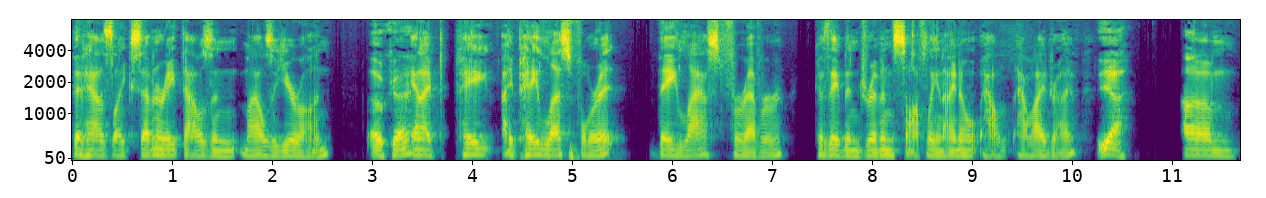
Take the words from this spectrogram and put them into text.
that has like seven or eight thousand miles a year on. Okay. And I pay I pay less for it. They last forever because they've been driven softly and I know how how I drive. Yeah. Um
